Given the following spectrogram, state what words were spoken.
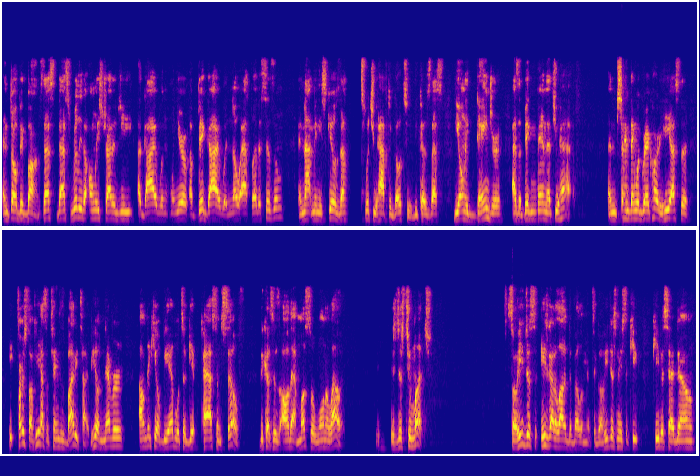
and throw big bombs. That's that's really the only strategy a guy when when you're a big guy with no athleticism and not many skills. That's what you have to go to because that's the only danger as a big man that you have. And same thing with Greg Hardy. He has to he, first off he has to change his body type. He'll never. I don't think he'll be able to get past himself because his all that muscle won't allow it. It's just too much. So he just he's got a lot of development to go. He just needs to keep keep his head down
